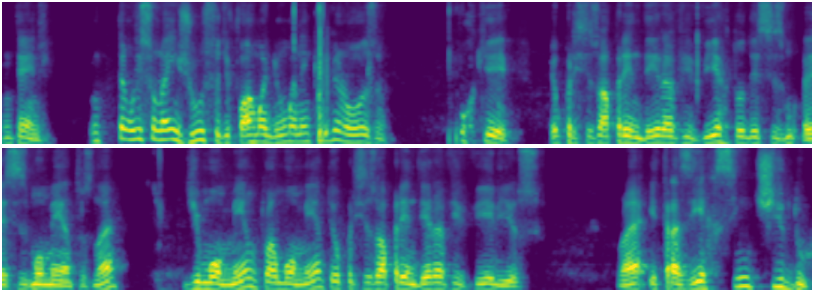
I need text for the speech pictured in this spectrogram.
entende? Então isso não é injusto de forma nenhuma nem criminoso. Por quê? Eu preciso aprender a viver todos esses, esses momentos, né? De momento a momento eu preciso aprender a viver isso, não é? E trazer sentido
